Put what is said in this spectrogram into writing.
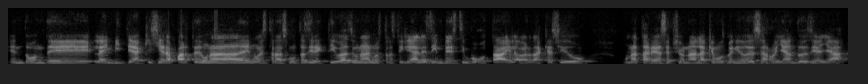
en donde la invité a que hiciera parte de una de nuestras juntas directivas de una de nuestras filiales de Investing Bogotá y la verdad que ha sido una tarea excepcional la que hemos venido desarrollando desde allá.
